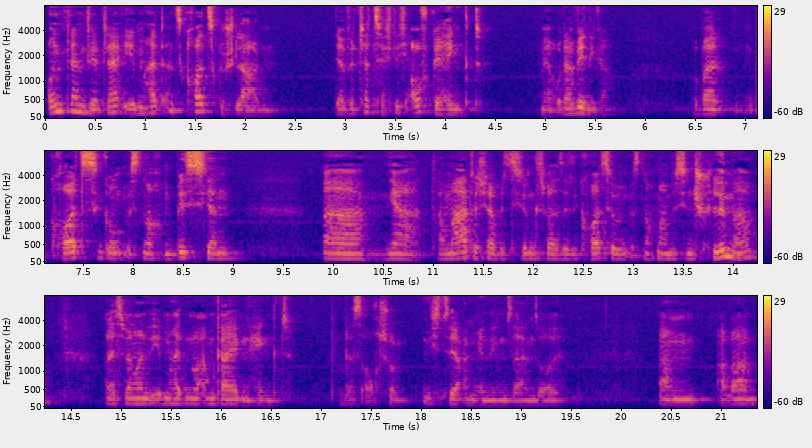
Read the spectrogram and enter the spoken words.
Und dann wird er eben halt ans Kreuz geschlagen. Der wird tatsächlich aufgehängt, mehr oder weniger. Wobei Kreuzigung ist noch ein bisschen äh, ja, dramatischer, beziehungsweise die Kreuzigung ist noch mal ein bisschen schlimmer, als wenn man eben halt nur am Geigen hängt, wo das auch schon nicht sehr angenehm sein soll. Ähm, aber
